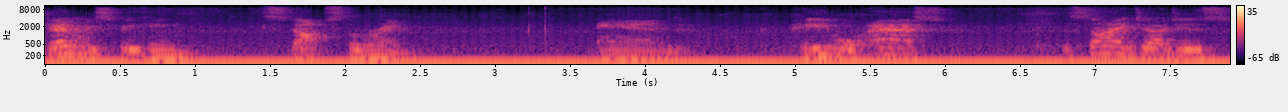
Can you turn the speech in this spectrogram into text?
generally speaking, stops the ring and he will ask the side judges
